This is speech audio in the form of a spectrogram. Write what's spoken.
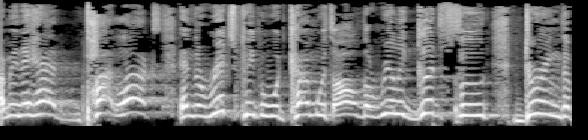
I mean, they had potlucks, and the rich people would come with all the really good food during the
